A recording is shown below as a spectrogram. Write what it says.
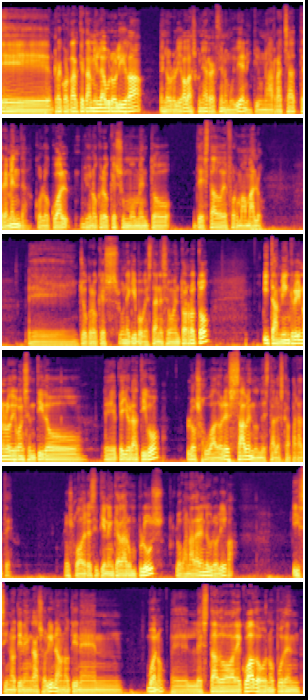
Eh, recordar que también la Euroliga, en la Euroliga Vasconia reacciona muy bien y tiene una racha tremenda, con lo cual yo no creo que es un momento de estado de forma malo. Eh, yo creo que es un equipo que está en ese momento roto y también creo, y no lo digo en sentido eh, peyorativo, los jugadores saben dónde está el escaparate. Los jugadores si tienen que dar un plus, lo van a dar en Euroliga. Y si no tienen gasolina o no tienen, bueno, el estado adecuado o no pueden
